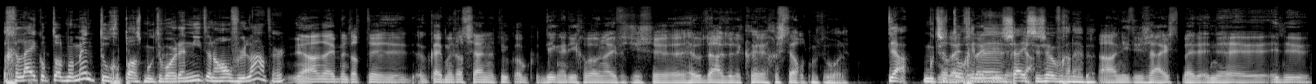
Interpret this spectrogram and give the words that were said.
toch gelijk op dat moment toegepast moeten worden en niet een half uur later? Ja, nee, maar dat, eh, oké, maar dat zijn natuurlijk ook dingen die gewoon eventjes eh, heel duidelijk eh, gesteld moeten worden. Ja, moeten ze toch in eens over gaan hebben. Nou, niet in Zeist, bij de, in de, in de,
